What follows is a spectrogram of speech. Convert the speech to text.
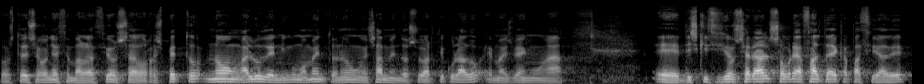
vostedes se coñecen valoracións ao respecto, non alude en ningún momento non un examen do seu articulado, é máis ben unha eh, disquisición xeral sobre a falta de capacidade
